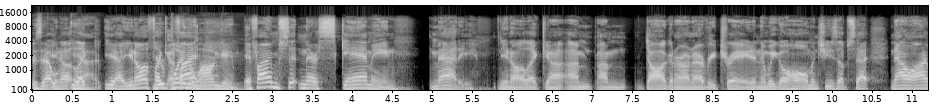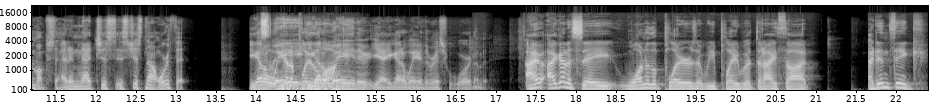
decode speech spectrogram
Is that You know, yeah, like yeah, you know, if you're like playing I, the long game. if I'm sitting there scamming Maddie, you know, like uh, I'm I'm dogging her on every trade, and then we go home and she's upset. Now I'm upset, and that just it's just not worth it. You gotta So you gotta play you the gotta long weigh the yeah. You gotta weigh the risk reward of it. I I got to say one of the players that we played with that I thought I didn't think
